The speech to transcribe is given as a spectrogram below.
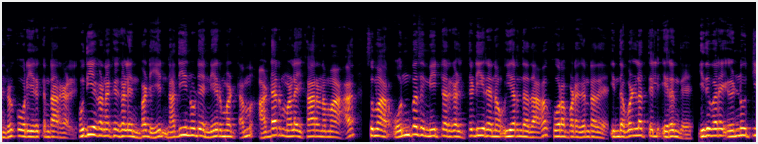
என்று கூறியிருக்கின்றார்கள். புதிய கணக்குகளின்படி நதியினுடைய நீர்மட்டம் அடர் மழை காரணமாக சுமார் ஒன்பது மீட்டர்கள் திடீரென உயர்ந்ததாக கூறப்படுகின்றது. இந்த வெள்ளத்தில் இருந்து இதுவரை எண்ணூற்றி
